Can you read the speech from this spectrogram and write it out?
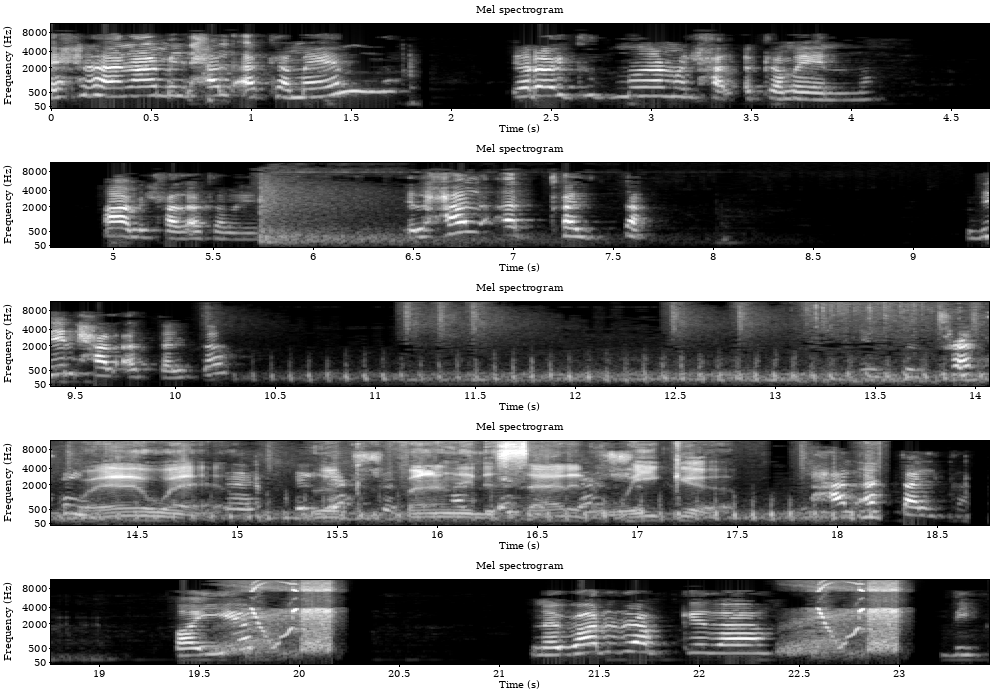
إحنا هنعمل حلقة كمان. إيه رأيك نعمل حلقة كمان؟ هعمل حلقة كمان. الحلقة الثالثة. دي الحلقة التالتة Well, well. ال- Look, القرش. finally القرش. decided to wake up. الحلقة التالتة طيب نجرب كده دي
